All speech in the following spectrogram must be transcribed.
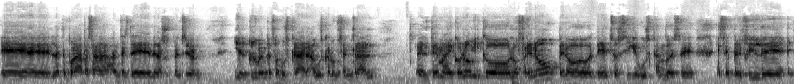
eh, la temporada pasada antes de, de, la suspensión y el club empezó a buscar, a buscar un central. El tema económico lo frenó, pero de hecho sigue buscando ese, ese perfil de,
